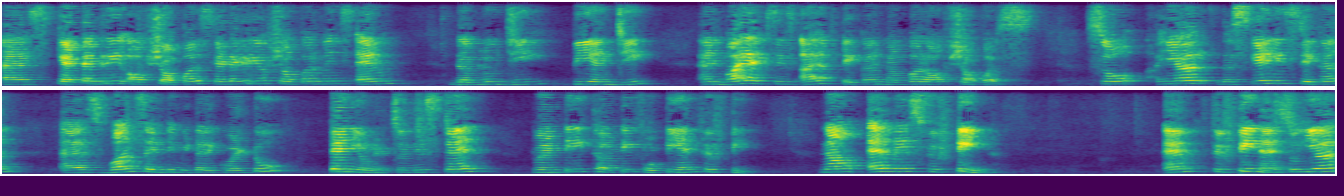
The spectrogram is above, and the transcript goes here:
as category of shoppers. Category of shopper means M W G P and G. And y-axis I have taken number of shoppers. So here the scale is taken as 1 centimeter equal to 10 units. So it is 10 20, 30, 40 and 50. Now M is 15. M 15 hai. So here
